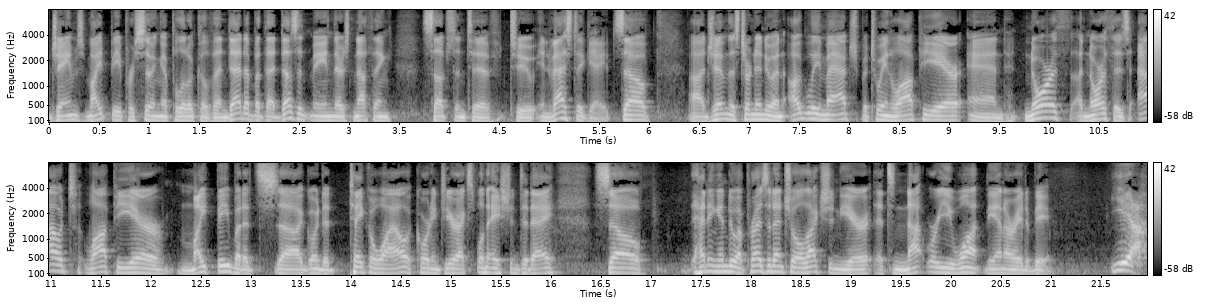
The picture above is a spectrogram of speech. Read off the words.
James might be pursuing a political vendetta, but that doesn't mean there's nothing substantive to investigate. So, uh, Jim, this turned into an ugly match between LaPierre and North. Uh, North is out. LaPierre might be, but it's uh, going to take a while, according to your explanation today. So, heading into a presidential election year, it's not where you want the NRA to be. Yeah,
